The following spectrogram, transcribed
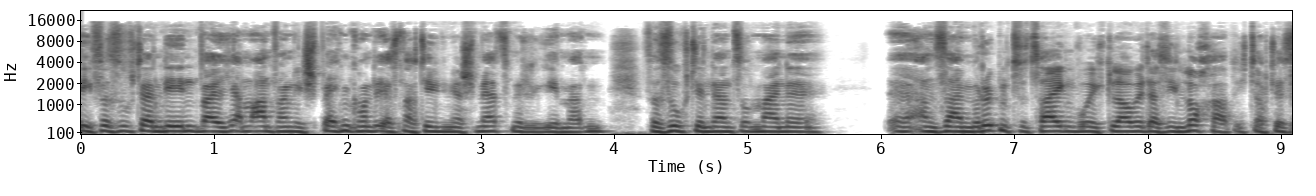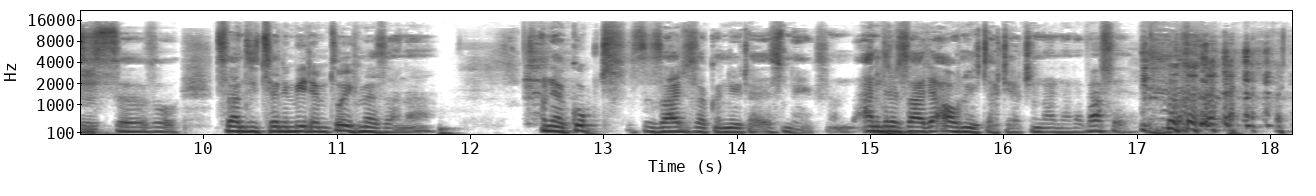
ich versuchte dann denen, weil ich am Anfang nicht sprechen konnte, erst nachdem die mir Schmerzmittel gegeben hatten, versuchte dann so meine äh, an seinem Rücken zu zeigen, wo ich glaube, dass ich ein Loch habe. Ich dachte, das ist äh, so 20 Zentimeter im Durchmesser. Ne? Und er guckt zur Seite, sagt, nee, da ist nichts. Und andere Seite auch nicht. Ich dachte, er hat schon eine Waffe.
